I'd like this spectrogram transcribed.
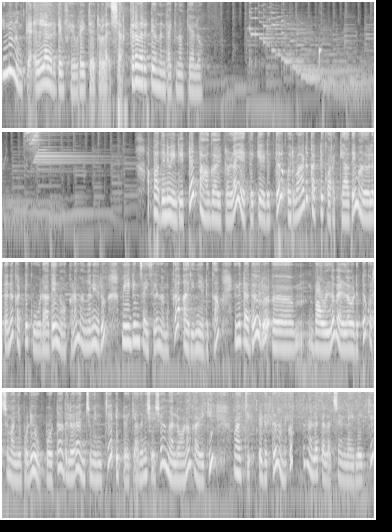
ഇന്ന് നമുക്ക് എല്ലാവരുടെയും ഫേവറേറ്റ് ആയിട്ടുള്ള ശർക്കര വരട്ടി ഒന്ന് ഉണ്ടാക്കി നോക്കിയാലോ? അപ്പോൾ അതിന് വേണ്ടിയിട്ട് പാകമായിട്ടുള്ള ഏത്തക്ക എടുത്ത് ഒരുപാട് കട്ട് കുറയ്ക്കാതെയും അതുപോലെ തന്നെ കട്ട് കൂടാതെയും നോക്കണം. അങ്ങനെ ഒരു മീഡിയം സൈസിൽ നമുക്ക് അരിഞ്ഞെടുക്കാം. എന്നിട്ട് അത് ഒരു ബൗളിൽ വെള്ളം എടുത്ത് കുറച്ച് മഞ്ഞൾപ്പൊടി ഉപ്പ് ഇട്ട് അതിലൊരു അഞ്ച് മിനിറ്റ് ഇട്ട് വയ്ക്കുക അതിനുശേഷം അത് നല്ലോണം കഴുകി മാറ്റി എടുത്ത് നമുക്ക് നല്ല തിളച്ച എണ്ണയിലേക്ക്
